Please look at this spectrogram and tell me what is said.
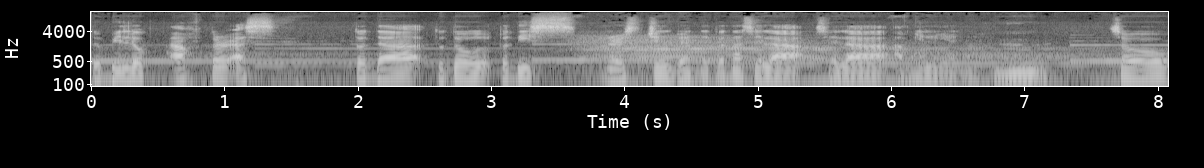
to be looked after as to the to the to these nurse children. Ito na sila sila Amelia no. Mm. So,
